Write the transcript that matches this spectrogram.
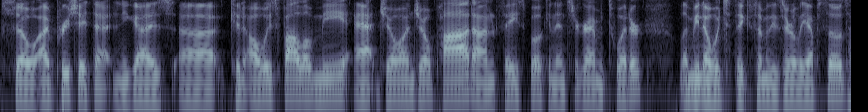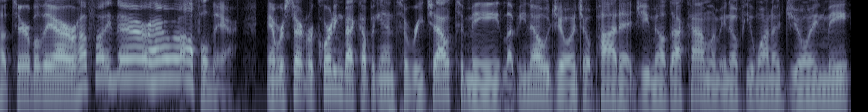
so I appreciate that, and you guys uh, can always follow me at Joe on Joe Pod on Facebook and Instagram and Twitter. Let me know what you think some of these early episodes, how terrible they are, or how funny they are, or how awful they are. And we're starting recording back up again, so reach out to me. Let me know, Joe and Joe Pod at gmail.com. Let me know if you want to join me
